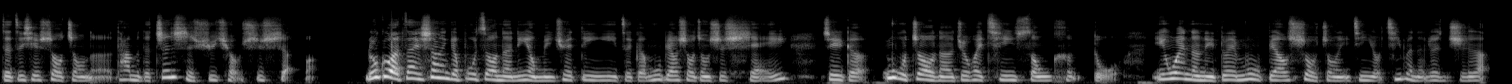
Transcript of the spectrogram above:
的这些受众呢，他们的真实需求是什么？如果在上一个步骤呢，你有明确定义这个目标受众是谁，这个步骤呢就会轻松很多，因为呢，你对目标受众已经有基本的认知了。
